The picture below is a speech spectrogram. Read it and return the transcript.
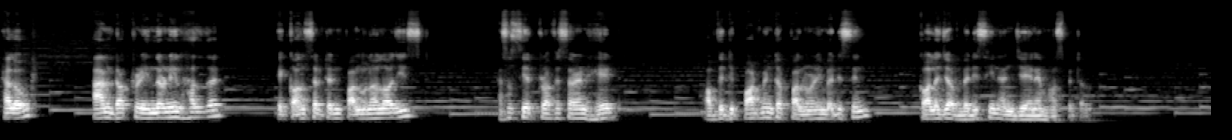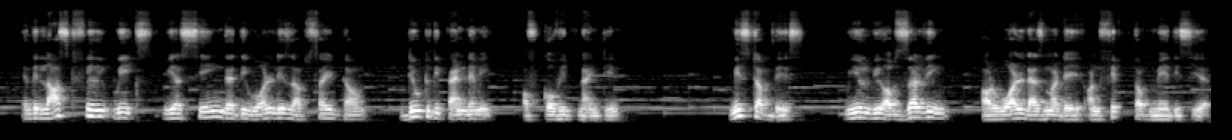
Hello, I am Dr. Indranil Halder, a consultant pulmonologist, associate professor and head of the Department of Pulmonary Medicine, College of Medicine and JNM Hospital. In the last few weeks, we are seeing that the world is upside down due to the pandemic of COVID 19. Midst of this, we will be observing our World Asthma Day on 5th of May this year.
